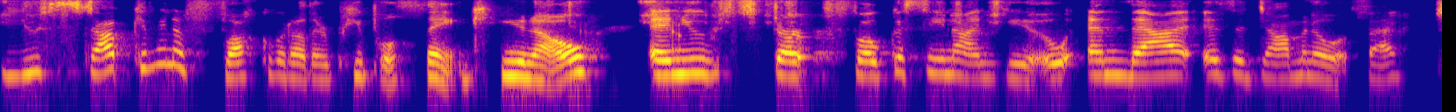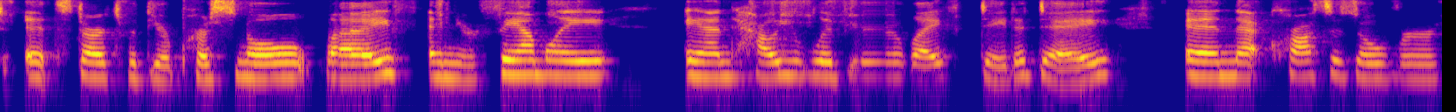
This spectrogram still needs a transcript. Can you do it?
you stop giving a fuck what other people think, you know, and you start focusing on you. And that is a domino effect. It starts with your personal life and your family and how you live your life day to day. And that crosses over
